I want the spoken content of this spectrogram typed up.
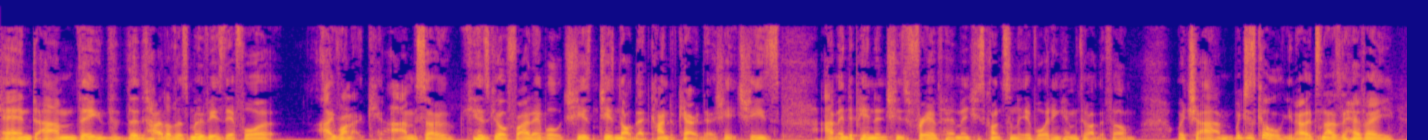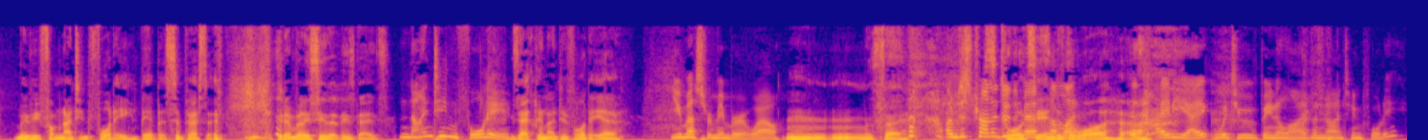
and um, the, the the title of this movie is therefore ironic. Um, so his girl Friday, well, she's she's not that kind of character. She she's um, independent. She's free of him, and she's constantly avoiding him throughout the film, which um, which is cool. You know, it's nice to have a movie from 1940 be a bit subversive. we don't really see that these days. 1940. Exactly 1940. Yeah. You must remember it well. Mm, mm, so I'm just trying to do Towards the the maths. end I'm of the like, war, is 88? Would you have been alive in 1940?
